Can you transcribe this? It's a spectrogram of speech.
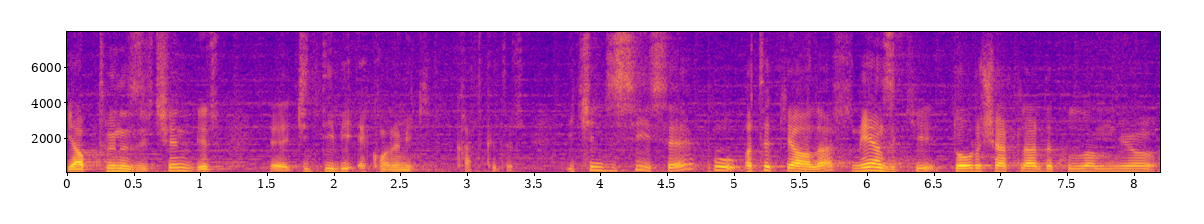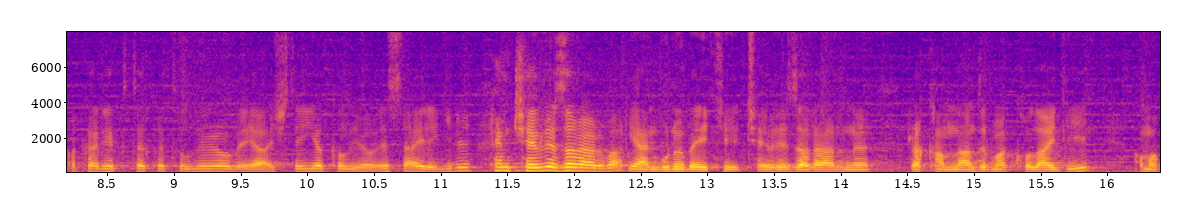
yaptığınız için bir e, ciddi bir ekonomik katkıdır. İkincisi ise bu atık yağlar ne yazık ki doğru şartlarda kullanılmıyor, akaryakıta katılıyor veya işte yakılıyor vesaire gibi. Hem çevre zararı var yani bunu belki çevre zararını rakamlandırmak kolay değil ama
